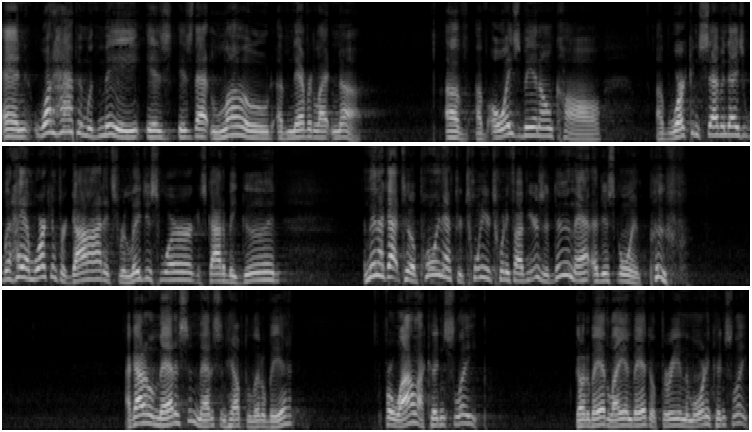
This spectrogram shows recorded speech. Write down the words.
And what happened with me is, is that load of never letting up, of, of always being on call, of working seven days. But hey, I'm working for God. It's religious work. It's got to be good. And then I got to a point after 20 or 25 years of doing that of just going poof. I got on medicine. Medicine helped a little bit. For a while, I couldn't sleep. Go to bed, lay in bed till 3 in the morning, couldn't sleep.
